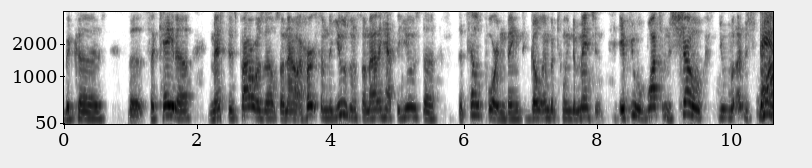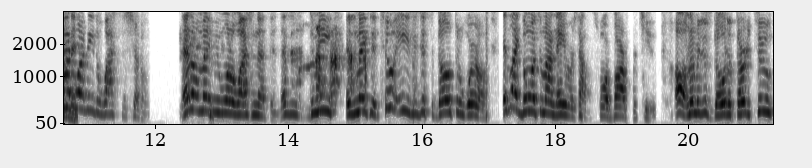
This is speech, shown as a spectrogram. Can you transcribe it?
because the cicada messed his powers up. So now it hurts him to use them. So now they have to use the the teleporting thing to go in between dimensions. If you were watching the show, you would understand Why that. do I need to watch the show? That don't make me want to watch nothing. That's just, to me, it makes it too easy just to go through world. It's like going to my neighbor's house for a barbecue. Oh, let me just go to 32,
